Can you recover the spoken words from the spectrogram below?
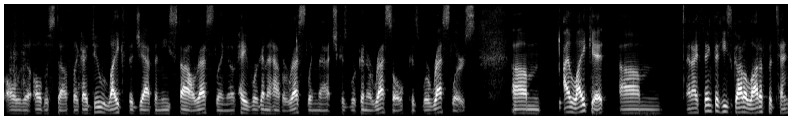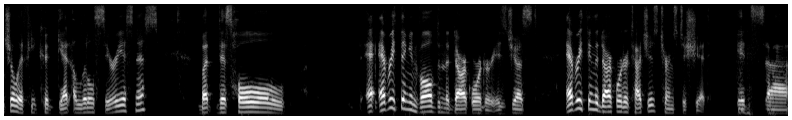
all the all the stuff, like I do like the Japanese style wrestling of, hey, we're gonna have a wrestling match because we're gonna wrestle because we're wrestlers. Um, I like it. Um, and I think that he's got a lot of potential if he could get a little seriousness. But this whole everything involved in the Dark Order is just everything the Dark Order touches turns to shit. It's uh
